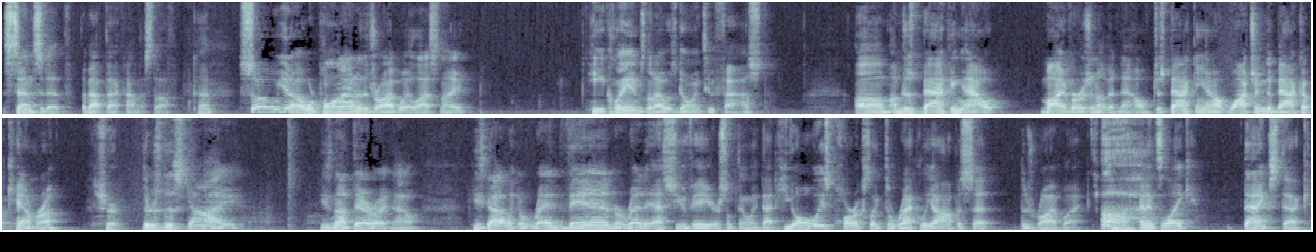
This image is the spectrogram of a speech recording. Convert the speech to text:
sensitive about that kind of stuff. Okay. So, you know, we're pulling out of the driveway last night. He claims that I was going too fast. Um, I'm just backing out, my version of it now, just backing out, watching the backup camera. Sure. There's this guy, he's not there right now. He's got like a red van or red SUV or something like that. He always parks like directly opposite the driveway. Oh. And it's like, thanks, Deck.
